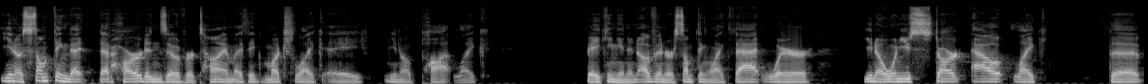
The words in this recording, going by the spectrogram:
you know something that that hardens over time. I think much like a you know pot like baking in an oven or something like that where you know when you start out like the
